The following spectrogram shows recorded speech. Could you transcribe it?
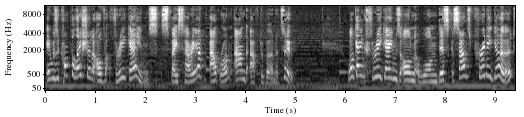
It was a compilation of three games Space Harrier, Outrun, and Afterburner 2. While getting three games on one disc sounds pretty good,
